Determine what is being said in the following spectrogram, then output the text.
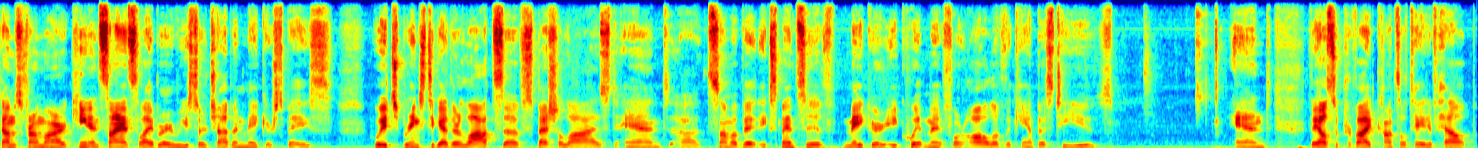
comes from our Kenan Science Library Research Hub and Makerspace, which brings together lots of specialized and uh, some of it expensive maker equipment for all of the campus to use. And they also provide consultative help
